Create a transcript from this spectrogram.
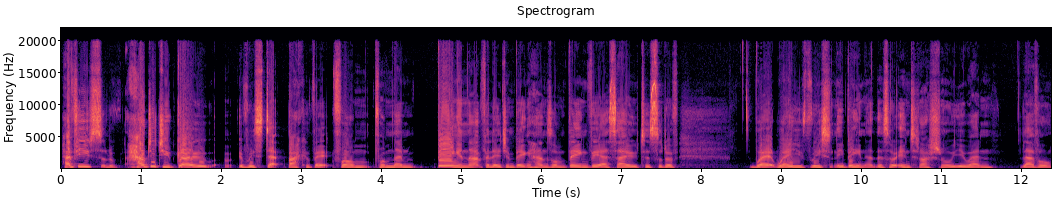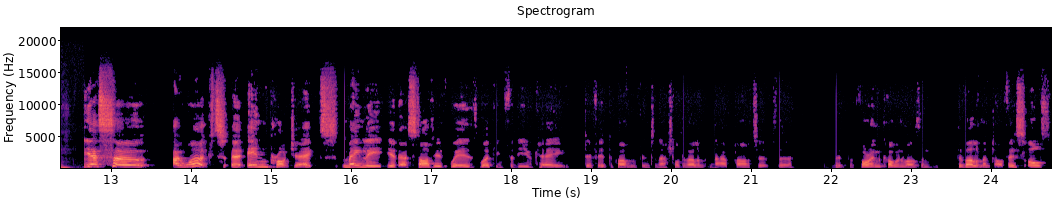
Have you sort of how did you go if we step back a bit from from then being in that village and being hands on, being VSO to sort of where where you've recently been at the sort of international UN level? Yes, so I worked uh, in projects mainly. You know, started with working for the UK DFID, Department of International Development, now part of the, the Foreign Commonwealth and Development Office. Also,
